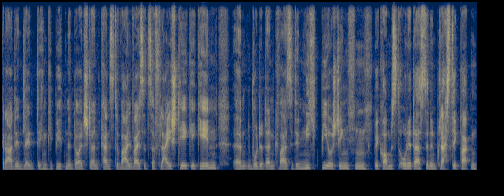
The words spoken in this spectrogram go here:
gerade in ländlichen Gebieten in Deutschland kannst du wahlweise zur Fleischtheke gehen, ähm, wo du dann quasi den Nicht-Bio-Schinken bekommst, ohne dass du den Plastik packen.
